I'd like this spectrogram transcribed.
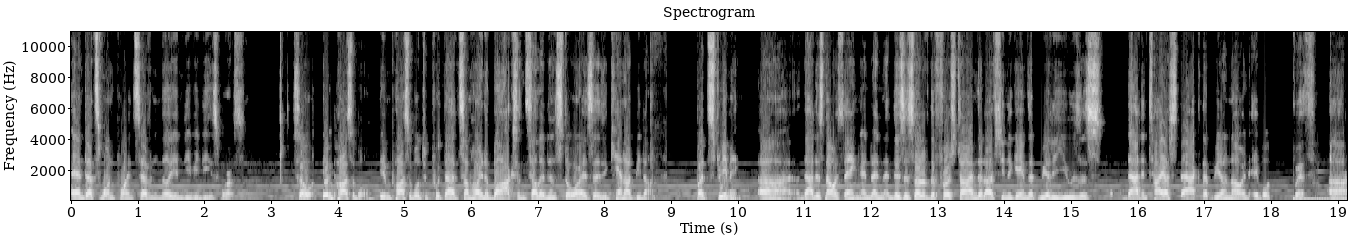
And that's 1.7 million DVDs worth. So impossible, impossible to put that somehow in a box and sell it in stores. It cannot be done. But streaming, uh, that is now a thing. And then this is sort of the first time that I've seen a game that really uses that entire stack that we are now enabled with uh,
